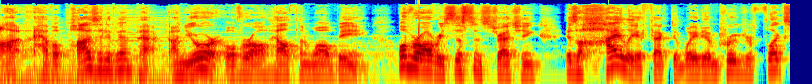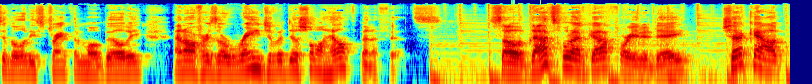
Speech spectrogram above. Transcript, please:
uh, have a positive impact on your overall health and well-being. Overall, resistance stretching is a highly effective way to improve your flexibility, strength, and mobility and offers a range of additional health benefits. So that's what I've got for you today. Check out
